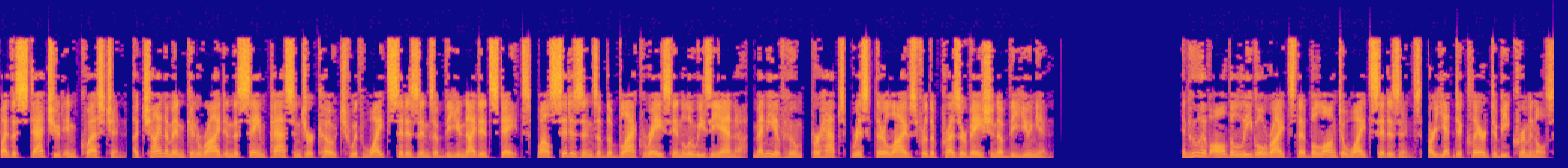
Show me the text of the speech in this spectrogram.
by the statute in question, a Chinaman can ride in the same passenger coach with white citizens of the United States, while citizens of the black race in Louisiana, many of whom, perhaps, risked their lives for the preservation of the Union, and who have all the legal rights that belong to white citizens, are yet declared to be criminals,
